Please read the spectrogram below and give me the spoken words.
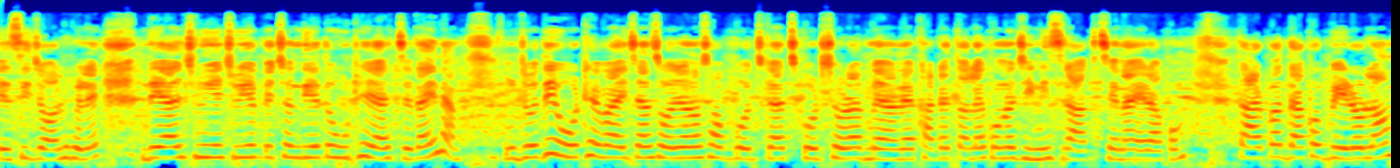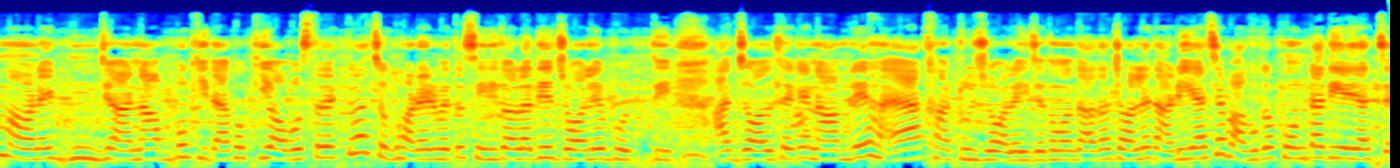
বেশি জল হলে দেয়াল চুঁয়ে চুঁয়ে পেছন দিয়ে তো উঠে যাচ্ছে, তাই না? যদি ওঠে বাই চান্স ওই জন্য সব গোছ গাছ করছে। ওরা মানে খাটের তলায় কোনো জিনিস রাখছে না। এরকম। তারপর দেখো বেরোলাম মানে যা নামবো কি দেখো কি অবস্থা দেখতে পাচ্ছ? ঘরের ভেতর সিঁড়িতলা দিয়ে জলে ভর্তি। আর জল থেকে নামলে এক হাঁটু জল। এই যে তোমার দাদা জলে দাঁড়িয়ে আছে, বাবুকে ফোনটা দিয়ে যাচ্ছে।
